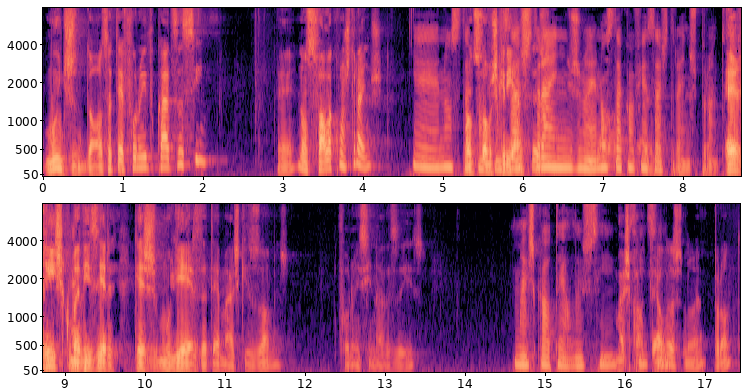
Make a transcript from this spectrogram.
Muitos de nós até foram educados assim. É? Não se fala com estranhos. É, não se está Quando a somos crianças. estranhos, não é? Não se está a confiançar estranhos, pronto. Arrisco-me a dizer que as mulheres, até mais que os homens, foram ensinadas a isso. Mais cautelas, sim. Mais Sim, cautelas, não é? Pronto.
